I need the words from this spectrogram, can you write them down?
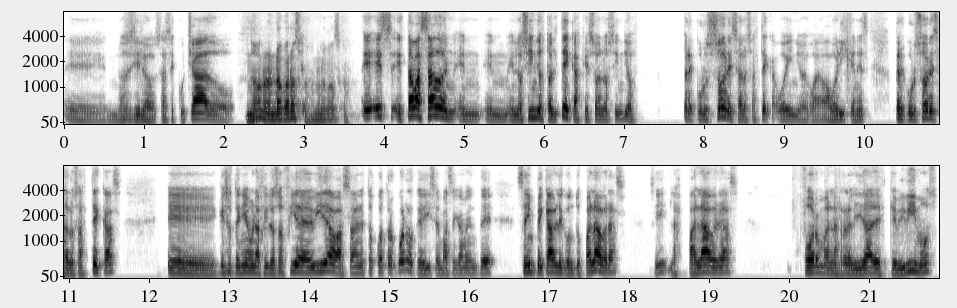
Eh, no sé si los has escuchado. No, no, no conozco, no lo conozco. E, está basado en, los indios toltecas, que son los indios precursores a los aztecas, o indios, aborígenes, precursores a los aztecas, eh, que ellos tenían una filosofía de vida basada en estos cuatro acuerdos que dicen básicamente, sé impecable con tus palabras, ¿sí? las palabras forman las realidades que vivimos,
